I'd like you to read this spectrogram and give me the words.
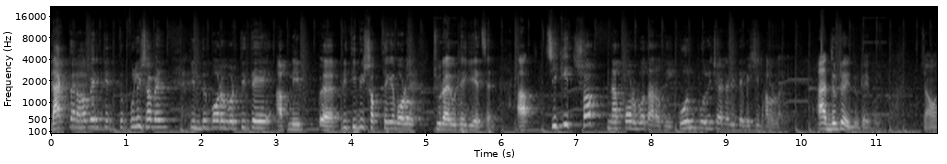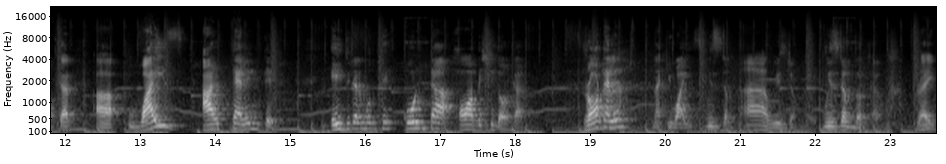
ডাক্তার হবেন কিন্তু পুলিশ হবেন কিন্তু পরবর্তীতে আপনি পৃথিবীর সব থেকে বড় চূড়ায় উঠে গিয়েছেন। চিকিৎসক না পর্বতারোহী কোন পরিচয়টা দিতে বেশি ভালো লাগে? আহ, দুটোই দুটোই বলব। চমৎকার। ওয়াইজ আর ট্যালেন্টেড এই দুটার মধ্যে কোনটা হওয়া বেশি দরকার? র ট্যালেন্ট নাকি ওয়াইজ উইজডম উইজডম উইজডম দরকার রাইট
